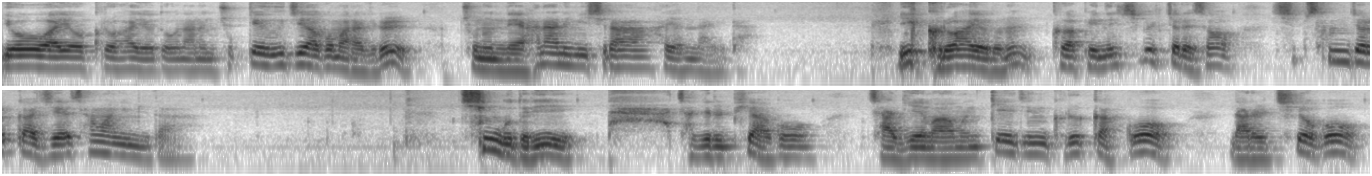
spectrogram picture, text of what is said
여호와여 그러하여도 나는 주께 의지하고 말하기를 주는 내 하나님이시라 하였나이다. 이 그러하여도는 그 앞에 있는 11절에서 13절까지의 상황입니다. 친구들이 다 자기를 피하고 자기의 마음은 깨진 그릇 같고 나를 치려고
